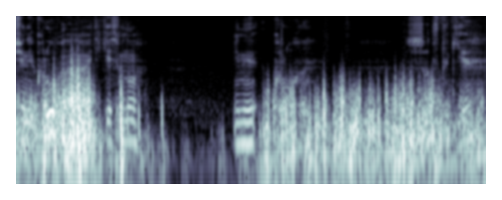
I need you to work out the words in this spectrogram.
Чи не кругле, навіть якесь воно і не кругле. Що це таке?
